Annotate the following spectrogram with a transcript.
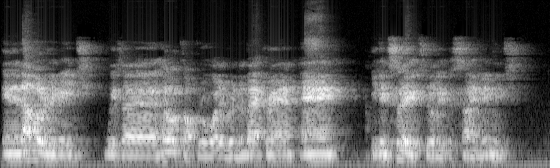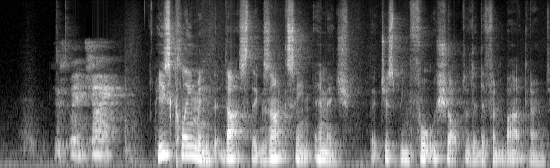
in another image with a helicopter or whatever in the background, and you can see it's really the same image. Just been changed. He's claiming that that's the exact same image, but just been photoshopped with a different background.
